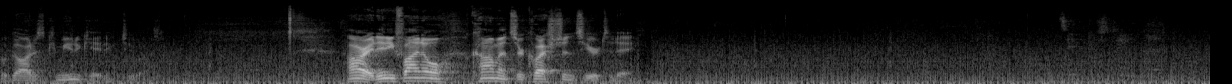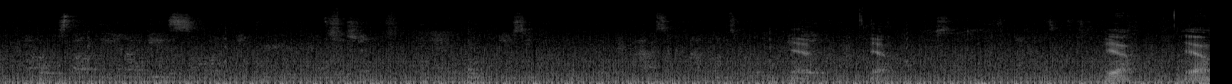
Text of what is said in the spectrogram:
what God is communicating to us. All right, any final comments or questions here today? Yeah, yeah, yeah, yeah.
